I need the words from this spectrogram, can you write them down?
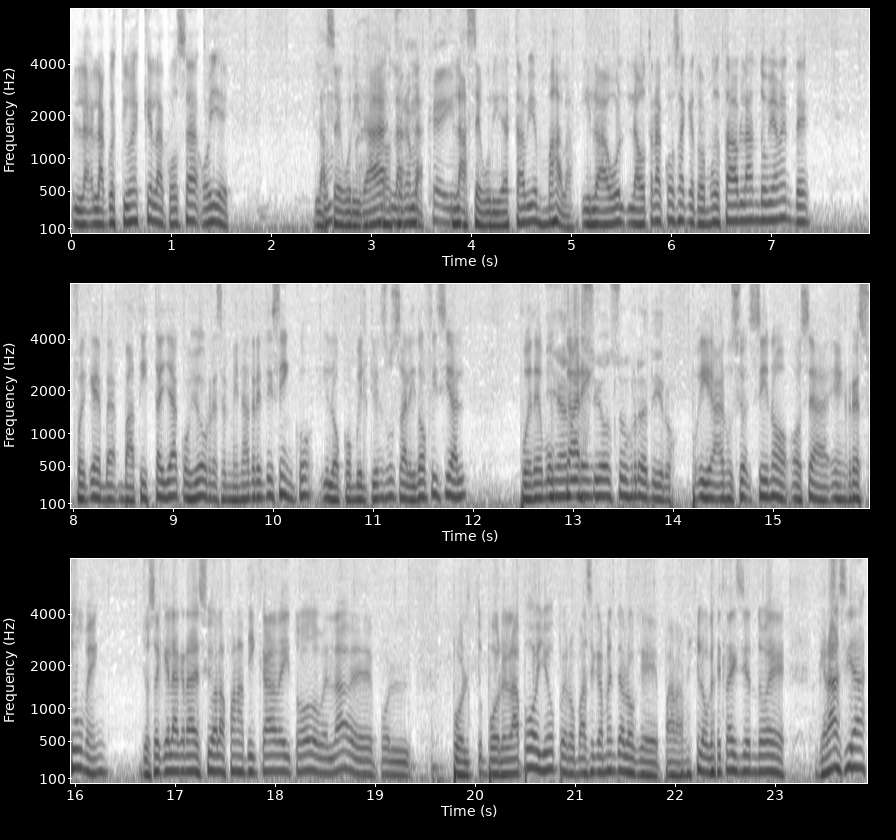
la, la cuestión es que la cosa oye la Um, seguridad la, seguridad está bien mala y la, la otra cosa que todo el mundo estaba hablando obviamente fue que Ba- Batista ya cogió WrestleMania 35 y lo convirtió en su salida oficial puede y buscar en, anunció su retiro. y anunció, sí, no, o sea, en resumen, yo sé que le agradeció a la fanaticada y todo, ¿verdad? Eh, por, por, por el apoyo, pero básicamente lo que para mí lo que está diciendo es, gracias,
